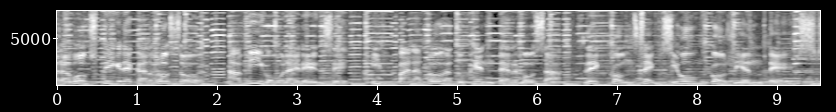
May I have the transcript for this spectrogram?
Para vos, Tigre Cardoso, amigo bonaerense, y para toda tu gente hermosa de Concepción Corrientes.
